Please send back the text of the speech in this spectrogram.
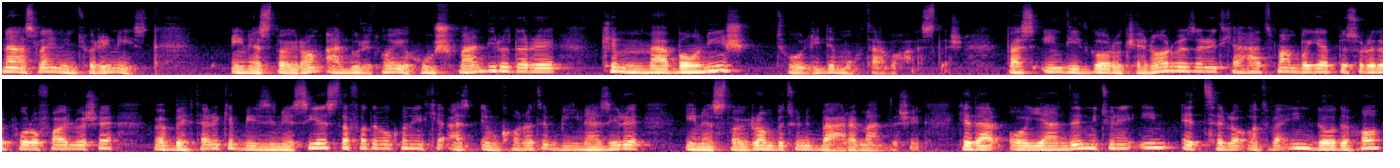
نه اصلا این اینطوری نیست. این اینستاگرام الگوریتم های هوشمندی رو داره که مبانیش تولید محتوا هستش. پس این دیدگاه رو کنار بذارید که حتما باید به صورت پروفایل بشه و بهتره که business ی استفاده بکنید که از امکانات بی‌نظیر این اینستاگرام بتونید بهره مند بشید. که در آینده می‌تونه این اطلاعات و این داده ها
